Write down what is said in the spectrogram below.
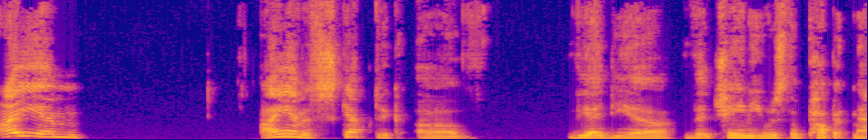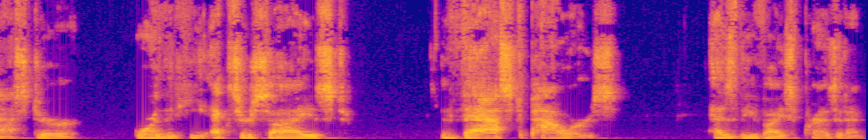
I am I am a skeptic of the idea that Cheney was the puppet master or that he exercised vast powers as the vice president.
